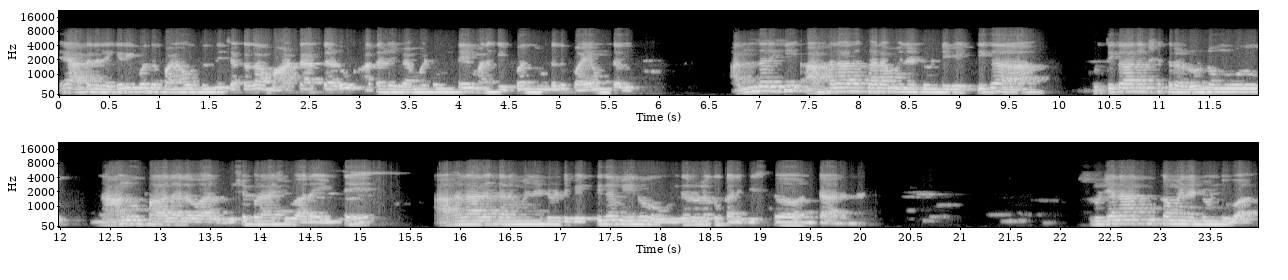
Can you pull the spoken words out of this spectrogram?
ఏ అతని దగ్గరికి పోతే పని అవుతుంది చక్కగా మాట్లాడతాడు అతడి వెమ్మటి ఉంటే మనకి ఇబ్బంది ఉండదు భయం ఉండదు. అందరికీ ఆహ్లాదకరమైనటువంటి వ్యక్తిగా కృతికా నక్షత్ర రెండు మూడు నాలుగు పాదాల వారు వృషభ రాశి వారు అయితే ఉంటే ఆహ్లాదకరమైనటువంటి వ్యక్తిగా మీరు ఇతరులకు కనిపిస్తూ ఉంటారన్నట్టు. సృజనాత్మకమైనటువంటి వారు.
